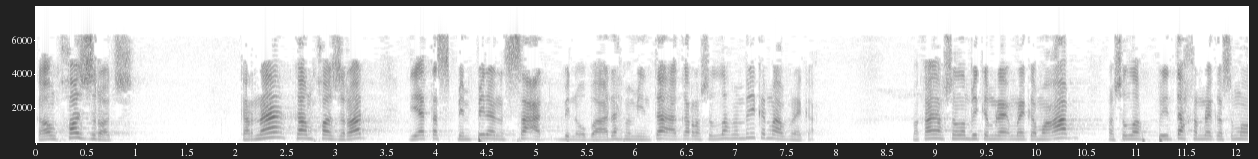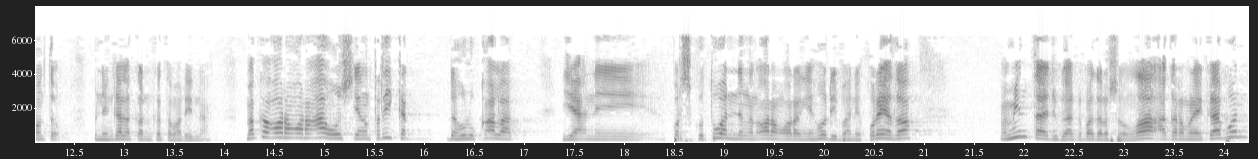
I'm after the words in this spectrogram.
kaum Khazraj karena kaum Khazraj di atas pimpinan Sa'ad bin Ubadah meminta agar Rasulullah memberikan maaf mereka. Maka Rasulullah memberikan mereka maaf, Rasulullah perintahkan mereka semua untuk meninggalkan kota Madinah. Maka orang-orang Aus yang terikat dahulu kala yakni persekutuan dengan orang-orang Yahudi Bani Quraidah meminta juga kepada Rasulullah agar mereka pun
